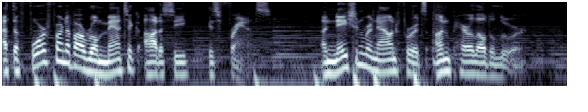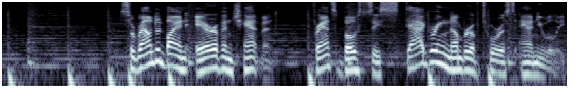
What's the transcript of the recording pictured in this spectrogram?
At the forefront of our romantic odyssey is France, a nation renowned for its unparalleled allure. Surrounded by an air of enchantment, France boasts a staggering number of tourists annually,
